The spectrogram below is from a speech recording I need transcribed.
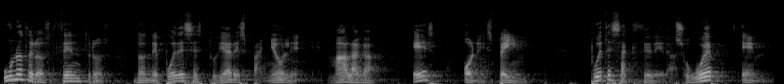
Uno de los centros donde puedes estudiar español en Málaga es On Spain. Puedes acceder a su web en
